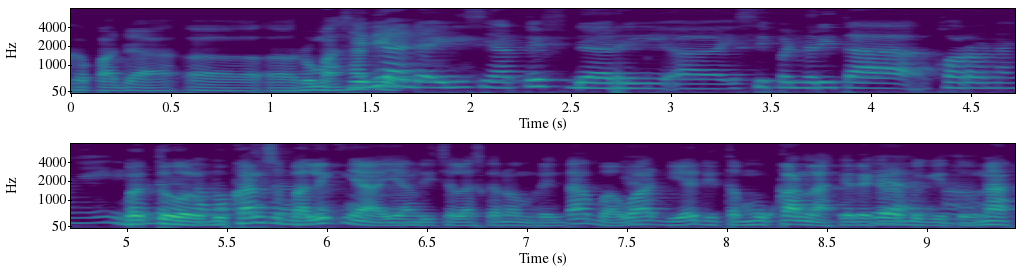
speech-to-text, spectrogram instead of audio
kepada uh, rumah sakit. Jadi ada inisiatif dari uh, si penderita coronanya ini. Betul, bukan sebaliknya yang dijelaskan pemerintah bahwa ya. dia ditemukan lah kira-kira ya. begitu. Uh. Nah,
